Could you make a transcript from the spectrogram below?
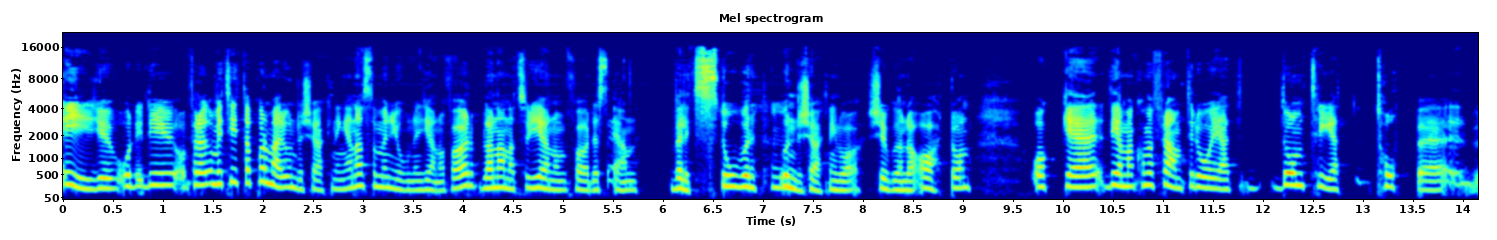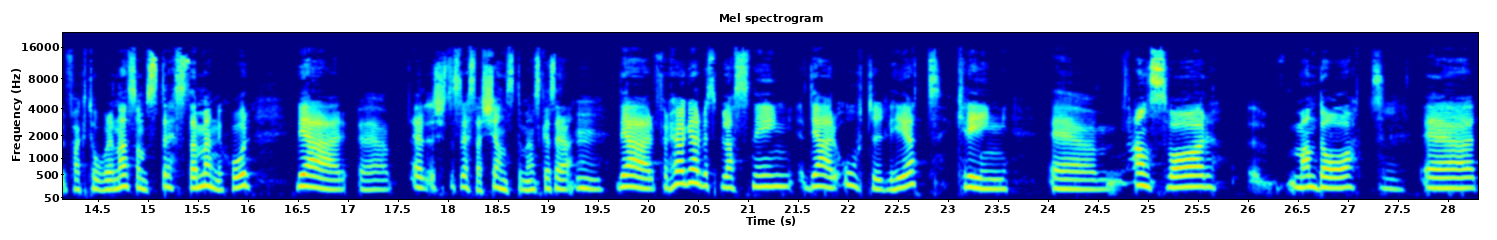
är ju, och det, det är ju, för att om vi tittar på de här undersökningarna som Unionen genomför, bland annat så genomfördes en väldigt stor undersökning då 2018. Och eh, det man kommer fram till då är att de tre toppfaktorerna som stressar människor, det är, eh, stressar tjänstemän ska säga, det är för hög arbetsbelastning, det är otydlighet kring eh, ansvar, mandat, eh,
